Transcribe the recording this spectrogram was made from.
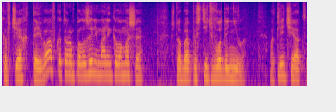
ковчег Тейва, в котором положили маленького Маше – чтобы опустить воды Нила. В отличие от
